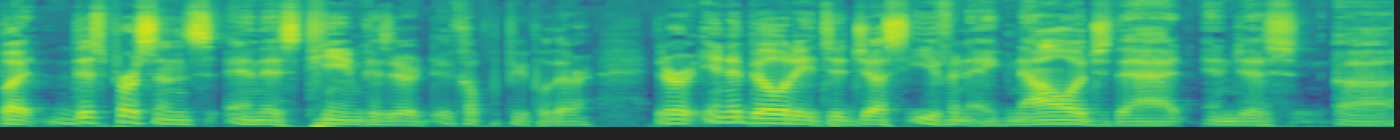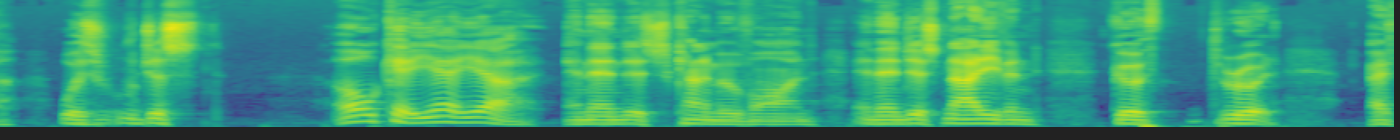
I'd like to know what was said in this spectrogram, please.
But this person's and this team, because there are a couple of people there, their inability to just even acknowledge that and just uh, was just oh, okay, yeah, yeah, and then just kind of move on, and then just not even go through it. I,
